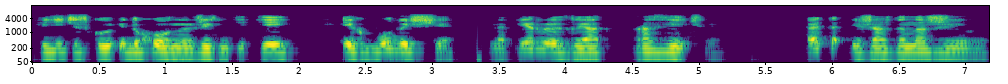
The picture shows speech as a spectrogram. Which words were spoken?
физическую и духовную жизнь детей, их будущее, на первый взгляд, различны. Это и жажда наживы,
